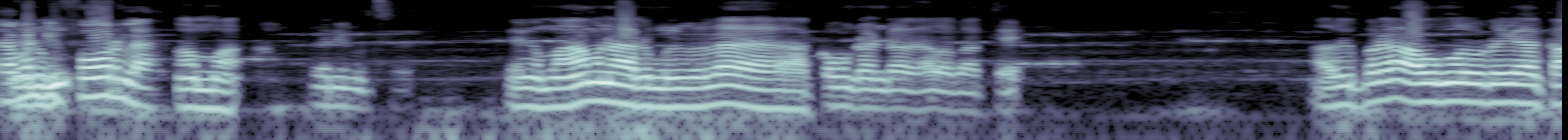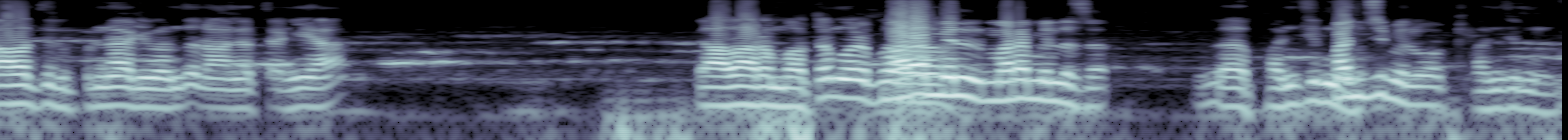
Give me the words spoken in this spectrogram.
செவன்டி ஃபோரில் ஆமாம் வெரி குட் சார் எங்கள் மாமனார் மில்லில் அக்கௌண்டண்ட்டாக வேலை பார்த்தேன். அதுக்கு பிறகு அவங்களுடைய காலத்துக்கு பின்னாடி வந்து நாங்கள் தனியாக வியாபாரம் பார்த்தோம். மரமில் மரமில் சார் பஞ்சு பஞ்சு மில் ஓகே பஞ்சு மில்.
